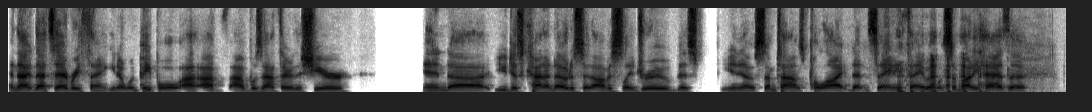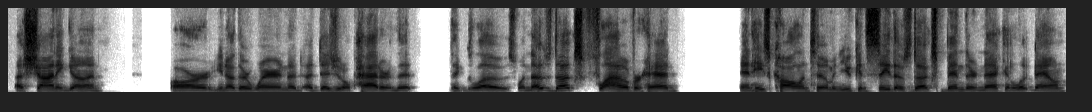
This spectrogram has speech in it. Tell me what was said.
and that that's everything you know when people i i, I was out there this year and uh, you just kind of notice it obviously drew is you know sometimes polite doesn't say anything but when somebody has a, a shiny gun or you know they're wearing a, a digital pattern that that glows when those ducks fly overhead and he's calling to them and you can see those ducks bend their neck and look down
